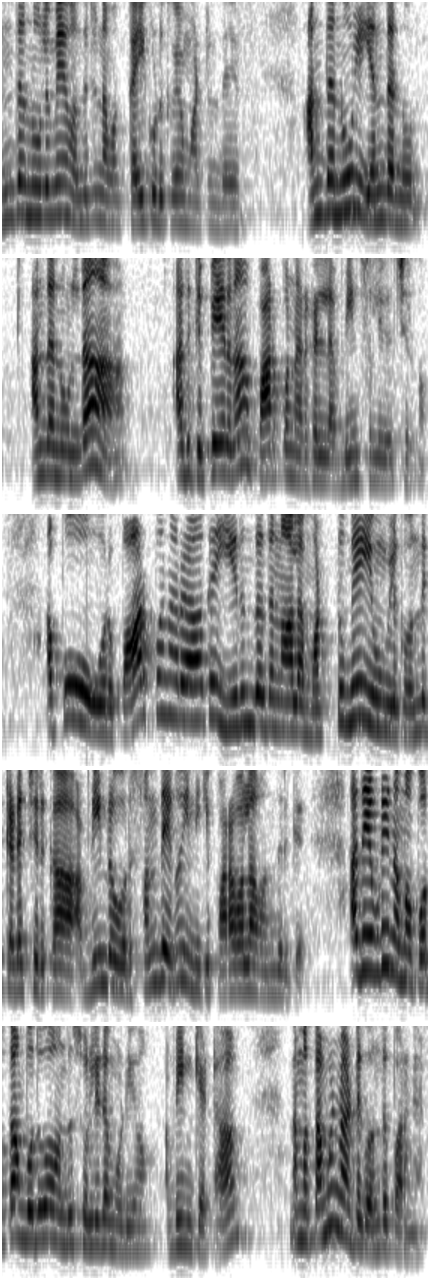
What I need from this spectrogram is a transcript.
எந்த நூலுமே வந்துட்டு நமக்கு கை கொடுக்கவே மாட்டேங்குது அந்த நூல் எந்த நூல்? அந்த நூல் தான் அதுக்கு பேர் தான் பார்ப்பனர்கள் அப்படின்னு சொல்லி வச்சுருக்கோம். அப்போது ஒரு பார்ப்பனராக இருந்ததுனால மட்டுமே இவங்களுக்கு வந்து கிடைச்சிருக்கா அப்படின்ற ஒரு சந்தேகம் இன்றைக்கி பரவலாக வந்திருக்கு. அது எப்படி நம்ம பொத்தாம் பொதுவாக வந்து சொல்லிட முடியும் அப்படின்னு கேட்டால் நம்ம தமிழ்நாட்டுக்கு வந்து பாருங்கள்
